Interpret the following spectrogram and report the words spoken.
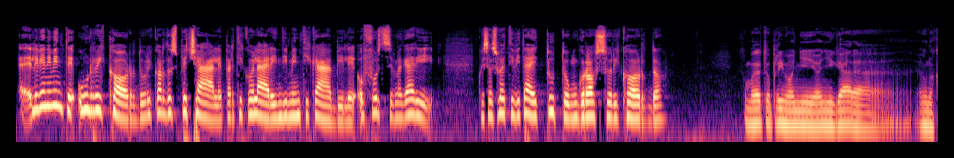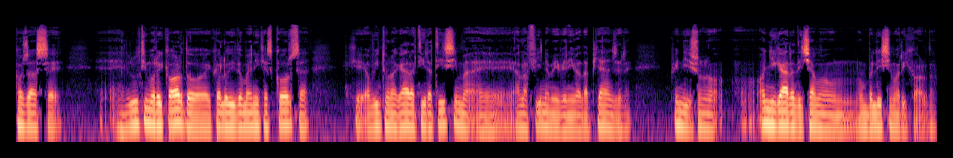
eh, le viene in mente un ricordo, un ricordo speciale, particolare, indimenticabile o forse magari questa sua attività è tutto un grosso ricordo? Come ho detto prima, ogni, ogni gara è una cosa a sé. Eh, l'ultimo ricordo è quello di domenica scorsa, che ho vinto una gara tiratissima e alla fine mi veniva da piangere. Quindi sono, ogni gara diciamo un, un bellissimo ricordo.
